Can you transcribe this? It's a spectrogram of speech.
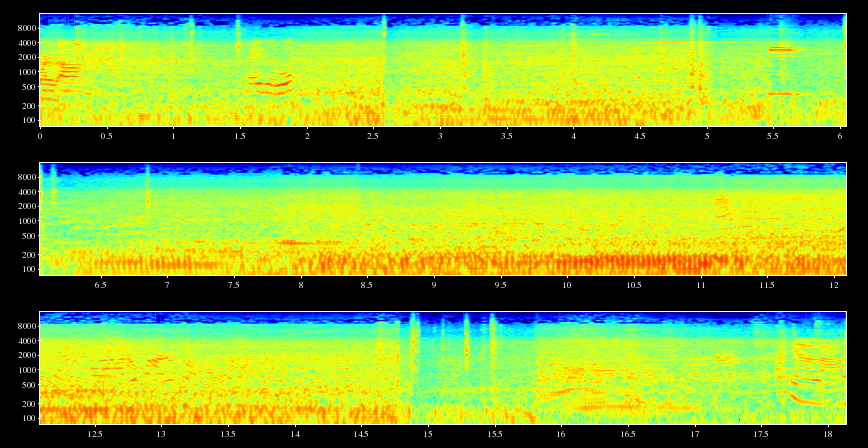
Mật còn Đầy đủ Có nhà làm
